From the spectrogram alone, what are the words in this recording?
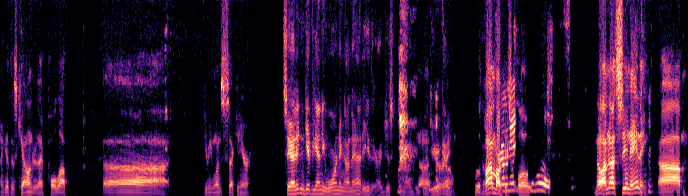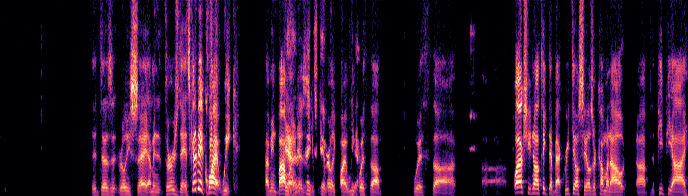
I get this calendar that I pull up. Uh, give me one second here. See, I didn't give you any warning on that either. I just, you know, I No, here you all right. go. Well, the bond Thrown market's closed. No, I'm not seeing anything. um, it doesn't really say. I mean, Thursday, it's going to be a quiet week. I mean, bottom Yeah, line is, it's gonna be a Thanksgiving. fairly quiet week Yeah. with, uh, with, uh, uh, well, actually, no, I'll take that back. Retail sales are coming out. Uh, the PPI,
